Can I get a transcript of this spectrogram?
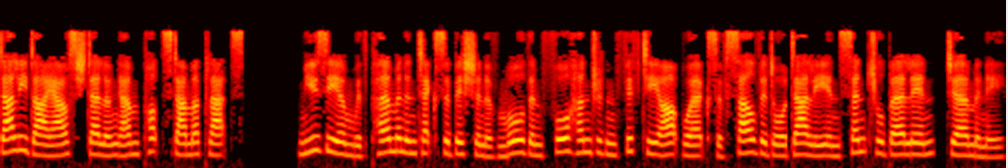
Dalí-die Ausstellung am Potsdamer Platz Museum with permanent exhibition of more than 450 artworks of Salvador Dalí in central Berlin, Germany.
